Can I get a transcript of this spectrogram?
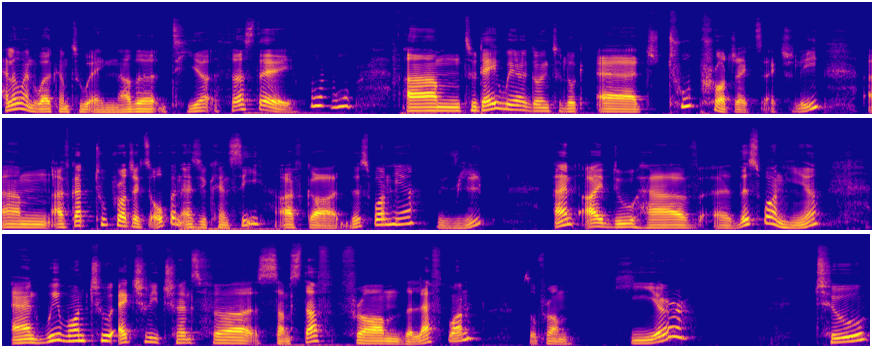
Hello and welcome to another TIA Thursday. Um, today we are going to look at two projects actually. Um, I've got two projects open as you can see. I've got this one here and I do have uh, this one here. And we want to actually transfer some stuff from the left one. So from here to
